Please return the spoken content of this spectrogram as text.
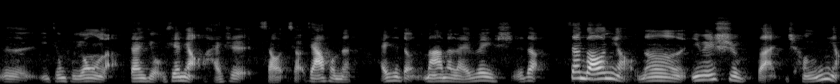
呃，已经不用了，但有些鸟还是小小家伙们，还是等着妈妈来喂食的。三宝鸟呢，因为是晚成鸟，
